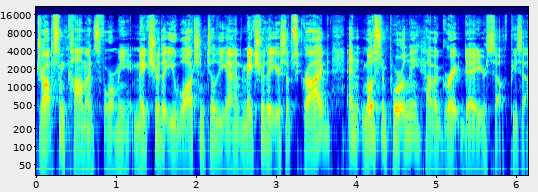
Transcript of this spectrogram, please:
drop some comments for me, make sure that you watch until the end, make sure that you're subscribed, and most importantly, have a great day yourself. Peace out.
